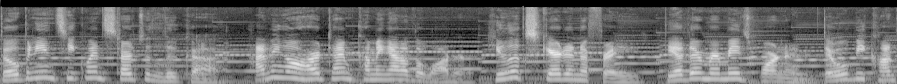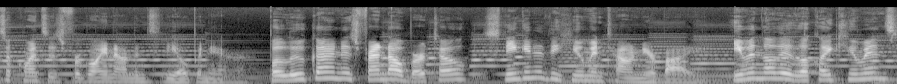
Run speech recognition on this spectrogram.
The opening sequence starts with Luca, having a hard time coming out of the water. He looks scared and afraid. The other mermaids warn him there will be consequences for going out into the open air. But Luca and his friend Alberto sneak into the human town nearby. Even though they look like humans,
